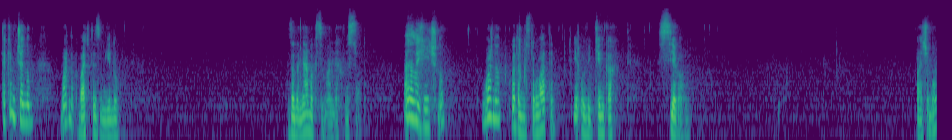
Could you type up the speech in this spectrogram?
Таким чином можна побачити зміну задання максимальних висот. Аналогічно можна продемонструвати і у відтінках сірого. Бачимо,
